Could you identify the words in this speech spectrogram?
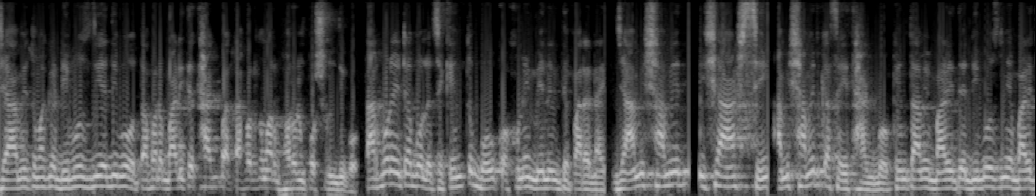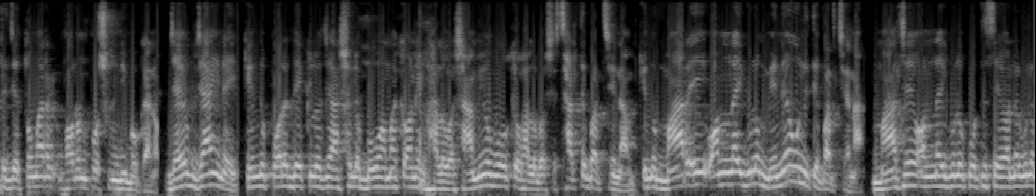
যে, আমি তোমাকে ডিভোর্স দিয়ে দিব, তারপরে বাড়িতে থাকবা, তারপরে তোমার ভরণ পোষণ দিব। তারপরে এটা বলেছে, কিন্তু বউ কখনোই মেনে নিতে পারে নাই যে, আমি স্বামীর ইসে আসছি, আমি স্বামীর কাছেই থাকব, কিন্তু আমি বাড়িতে ডিভোর্স নিয়ে বাড়িতে যে তোমার ভরণ পোষণ দিব কেন? যাই হোক, যাই নাই, কিন্তু পরে দেখল যে, আসলে বউ আমাকে অনেক ভালোবাসে। আমিও বউকে ভালোবাসি, ছাড়তে পারছি না। কিন্তু মার এই অন্যায়গুলো মেনেও নিতে পারছে না। মা যে অন্যায়গুলো করতেছে এই অন্যায়গুলো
